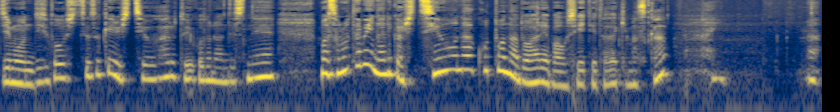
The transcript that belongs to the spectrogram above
自問自答し続ける必要があるということなんですね。まあそのために何か必要なことなどあれば教えていただけますか？はい。まあ、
